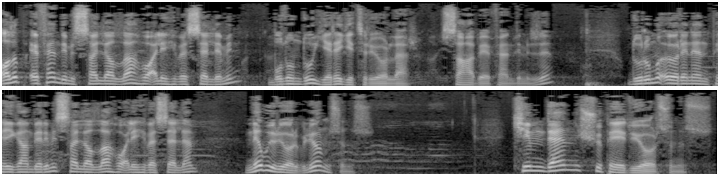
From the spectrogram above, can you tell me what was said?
Alıp Efendimiz sallallahu aleyhi ve sellemin bulunduğu yere getiriyorlar sahabe efendimizi. Durumu öğrenen Peygamberimiz sallallahu aleyhi ve sellem ne buyuruyor biliyor musunuz? Kimden şüphe ediyorsunuz?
